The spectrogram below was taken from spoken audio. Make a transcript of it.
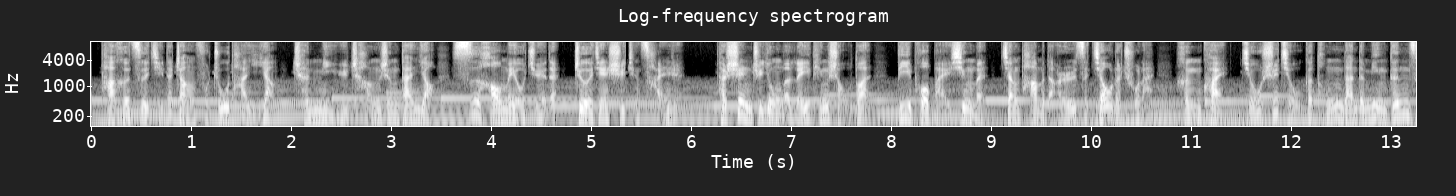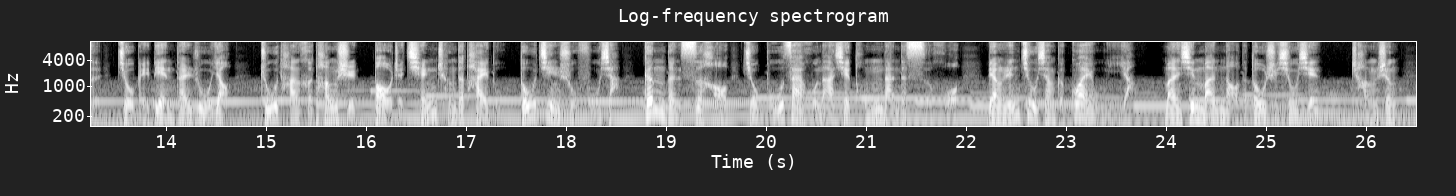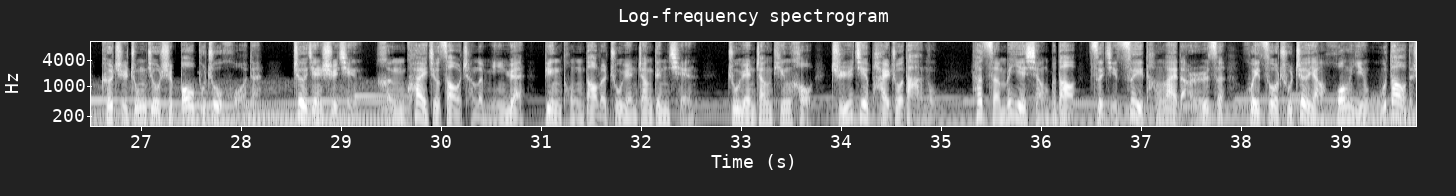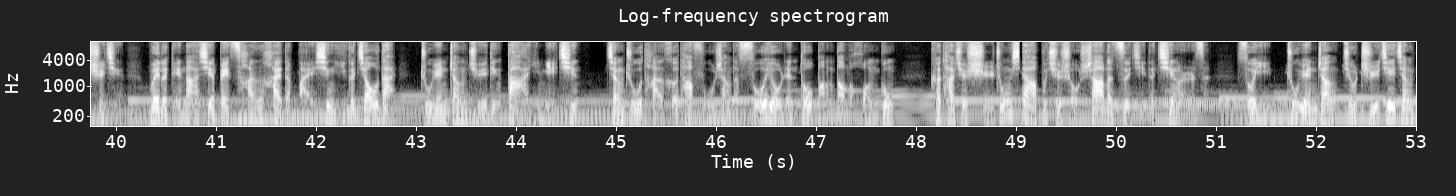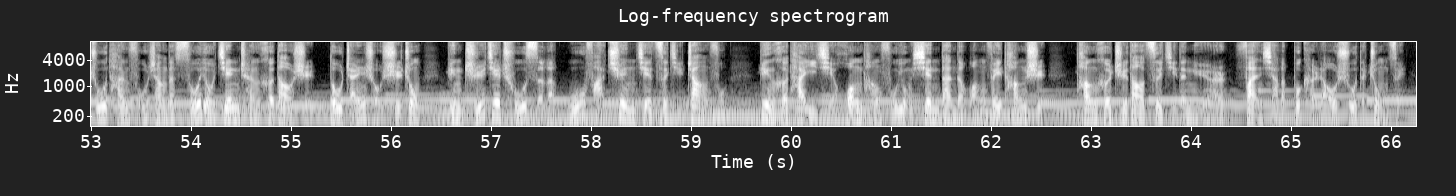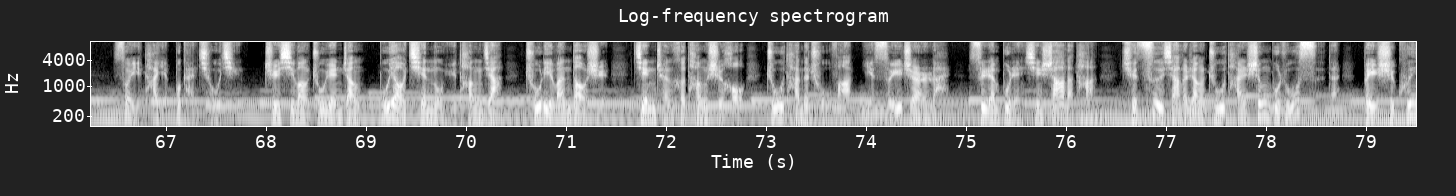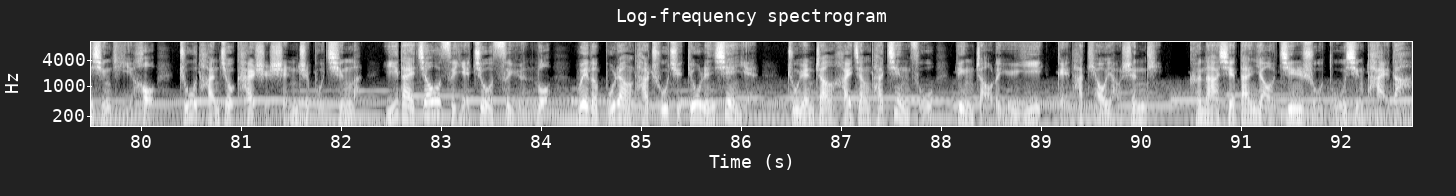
她和自己的丈夫朱檀一样沉迷于长生丹药，丝毫没有觉得这件事情残忍。她甚至用了雷霆手段，逼迫百姓们将他们的儿子交了出来。很快，九十九个童男的命根子就被炼丹入药。朱檀和汤氏抱着虔诚的态度，都尽数服下，根本丝毫就不在乎那些童男的死活。两人就像个怪物一样，满心满脑的都是修仙长生，可纸终究是包不住火的。这件事情很快就造成了民怨，并捅到了朱元璋跟前。朱元璋听后直接拍桌大怒，他怎么也想不到自己最疼爱的儿子会做出这样荒淫无道的事情。为了给那些被残害的百姓一个交代，朱元璋决定大义灭亲，将朱檀和他府上的所有人都绑到了皇宫。可他却始终下不去手，杀了自己的亲儿子。所以朱元璋就直接将朱檀府上的所有奸臣和道士都斩首示众，并直接处死了无法劝诫自己丈夫，并和他一起荒唐服用仙丹的王妃汤氏。汤和知道自己的女儿犯下了不可饶恕的重罪，所以他也不敢求情，只希望朱元璋不要迁怒于汤家。处理完道士、奸臣和汤氏后，朱檀的处罚也随之而来。虽然不忍心杀了他，却赐下了让朱檀生不如死的。被施坤刑以后，朱檀就开始神志不清了，一代骄子也就此陨落。为了不让他出去丢人现眼，朱元璋还将他禁足，并找了御医给他调养身体。可那些丹药金属毒性太大，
